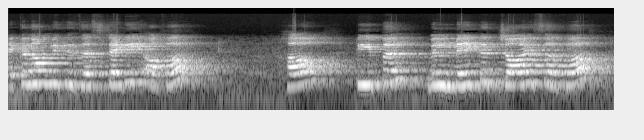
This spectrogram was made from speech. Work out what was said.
economics is a study of a how people will make a choice of a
